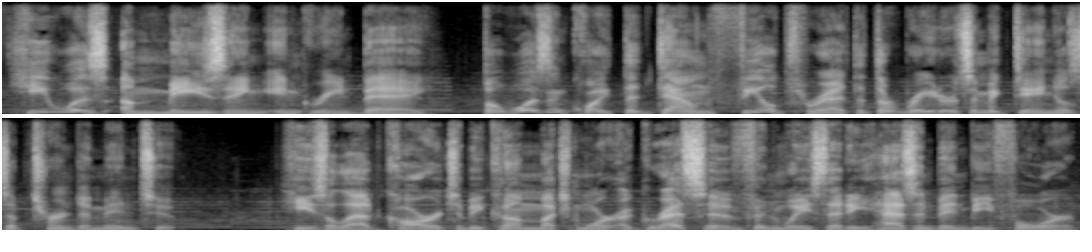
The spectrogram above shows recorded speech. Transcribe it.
He was amazing in Green Bay, but wasn't quite the downfield threat that the Raiders and McDaniels have turned him into. He's allowed Carr to become much more aggressive in ways that he hasn't been before,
